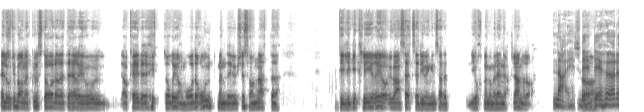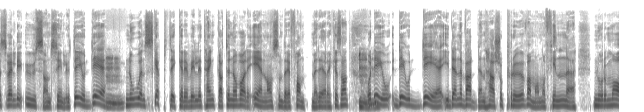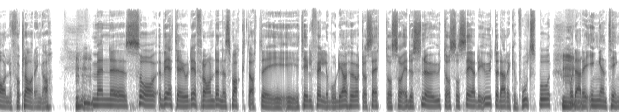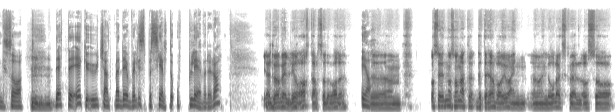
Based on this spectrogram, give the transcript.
Jeg lot jo bare nøkkelen stå der. Dette her er jo OK, det er hytter i området rundt, men det er jo ikke sånn at uh, de ligger klir i, og uansett så er det jo ingen som hadde gjort noe med de nøklene, da. Nei, det, det høres veldig usannsynlig ut. Det er jo det Mm. noen skeptikere ville tenke at nå var det en eller annen som dere fant med dere, ikke sant? Mm. Og det er, jo, det er jo det, i denne verden her, så prøver man å finne normale forklaringer. Mhm. Men eh, så vet jeg jo det fra åndenes makt at i, i tilfeller hvor de har hørt og sett, og så er det snø ute, og så ser de ut, og der er ikke fotspor, og der er ingenting, så Mhm. dette er ikke ukjent, men det er jo veldig spesielt å oppleve det, da. Ja, det var veldig rart, altså. Det var det. Ja. Um, og så er det noe sånn at det, dette her var jo en, en lørdagskveld, og så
